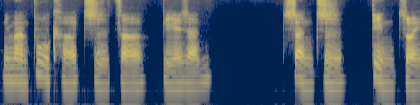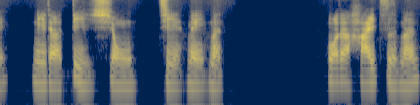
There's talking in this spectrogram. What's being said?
你们不可指责别人，甚至定罪你的弟兄姐妹们。我的孩子们，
